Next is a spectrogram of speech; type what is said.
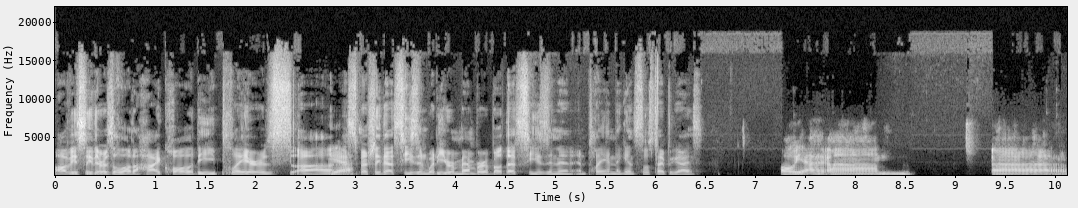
Obviously, there was a lot of high quality players, uh, yeah. especially that season. What do you remember about that season and, and playing against those type of guys? Oh yeah, um, uh,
